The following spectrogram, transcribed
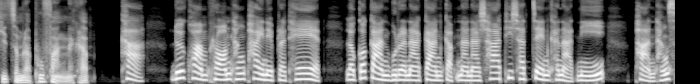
คิดสำหรับผู้ฟังนะครับ ค่ะ ด้วยความพร้อมทั้งภายในประเทศ แล้วก็การบูรณาการกับนานาชาติที่ชัดเจนขนาดนี้ ผ่านทั้งส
